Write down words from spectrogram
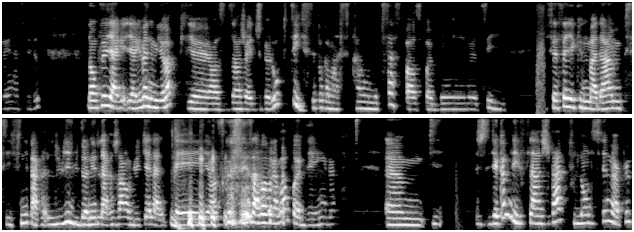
bien assez vite. Donc là, il, arri- il arrive à New York, puis euh, en se disant, je vais être gigolo, puis tu sais, il sait pas comment s'y prendre, puis ça se passe pas bien, tu il, s'essaye avec une madame, puis il finit par lui lui donner de l'argent au lieu qu'elle elle le paye. en tout cas, ça va vraiment pas bien. Euh, puis il y a comme des flashbacks tout le long du film, un peu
